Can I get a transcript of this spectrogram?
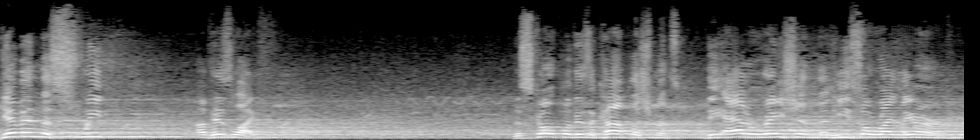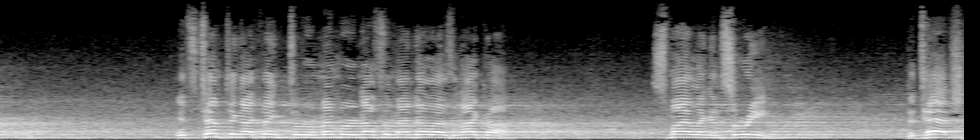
Given the sweep of his life, the scope of his accomplishments, the adoration that he so rightly earned, it's tempting, I think, to remember Nelson Mandela as an icon, smiling and serene, detached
